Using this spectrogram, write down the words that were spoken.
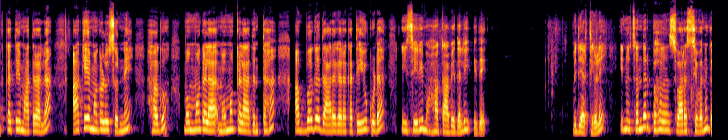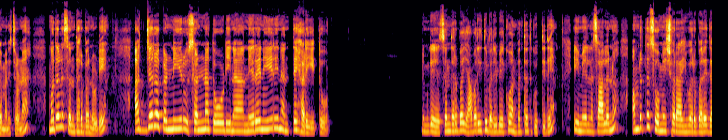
ಕಥೆ ಮಾತ್ರ ಅಲ್ಲ ಆಕೆಯ ಮಗಳು ಸೊನ್ನೆ ಹಾಗೂ ಮೊಮ್ಮಗಳ, ಮೊಮ್ಮಕ್ಕಳಾದಂತಹ ಅಬ್ಬಗದಾರಗರ ಕಥೆಯೂ ಕೂಡ ಈ ಸಿರಿ ಮಹಾಕಾವ್ಯದಲ್ಲಿ ಇದೆ. ವಿದ್ಯಾರ್ಥಿಗಳೇ, ಇನ್ನು ಸಂದರ್ಭ ಸ್ವಾರಸ್ಯವನ್ನು ಗಮನಿಸೋಣ. ಮೊದಲ ಸಂದರ್ಭ ನೋಡಿ. ಅಜ್ಜರ ಕಣ್ಣೀರು ಸಣ್ಣ ತೋಡಿನ ನೆರೆ ನೀರಿನಂತೆ ಹರಿಯಿತು. ನಿಮಗೆ ಸಂದರ್ಭ ಯಾವ ರೀತಿ ಬರಿಬೇಕು ಅನ್ನುವಂಥದ್ದು ಗೊತ್ತಿದೆ. ಈ ಮೇಲಿನ ಸಾಲನ್ನು ಅಮೃತ ಸೋಮೇಶ್ವರ ಇವರು ಬರೆದ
